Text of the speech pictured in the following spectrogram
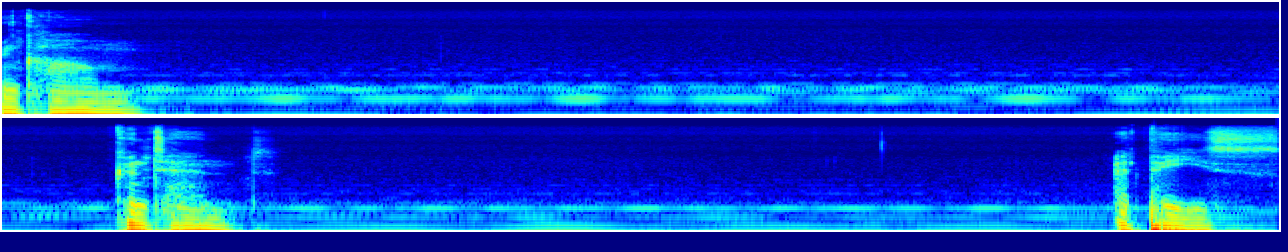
and calm. content, at peace.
